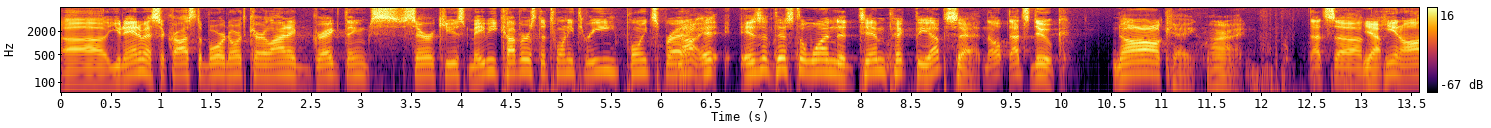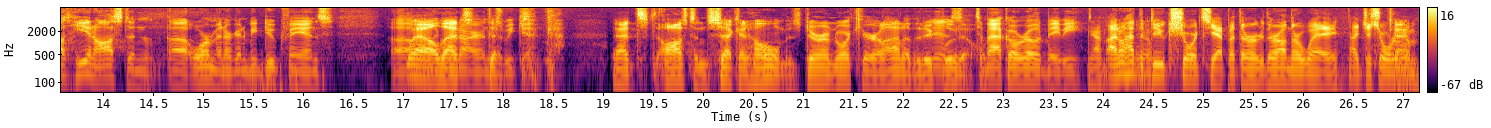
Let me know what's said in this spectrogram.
Uh, unanimous across the board. North Carolina. Greg thinks Syracuse maybe covers the 23 point spread. No, it, isn't this the one that Tim picked the upset? Nope, that's Duke. No, okay, all right. That's uh, yeah. He and he and Austin uh, Orman are going to be Duke fans. Uh, well, that's Iron this weekend. That's Austin's second home is Durham, North Carolina, the Duke Blue Tobacco Road, baby. Yeah, I don't have the Duke shorts yet, but they're they're on their way. I just ordered okay. them.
